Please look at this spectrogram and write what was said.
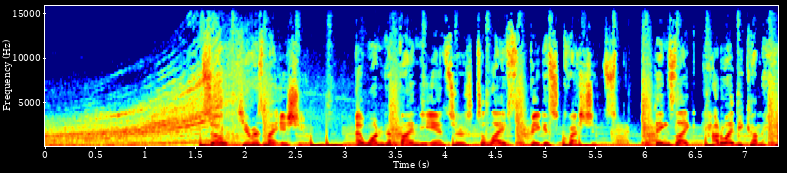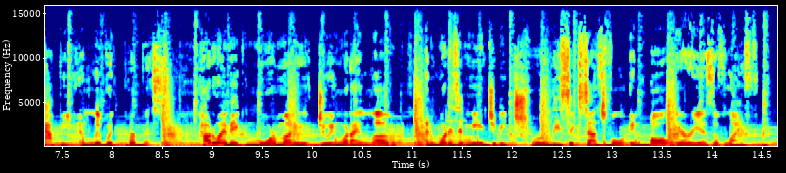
So here is my issue. I wanted to find the answers to life's biggest questions. Things like how do I become happy and live with purpose? How do I make more money doing what I love? And what does it mean to be truly successful in all areas of life?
